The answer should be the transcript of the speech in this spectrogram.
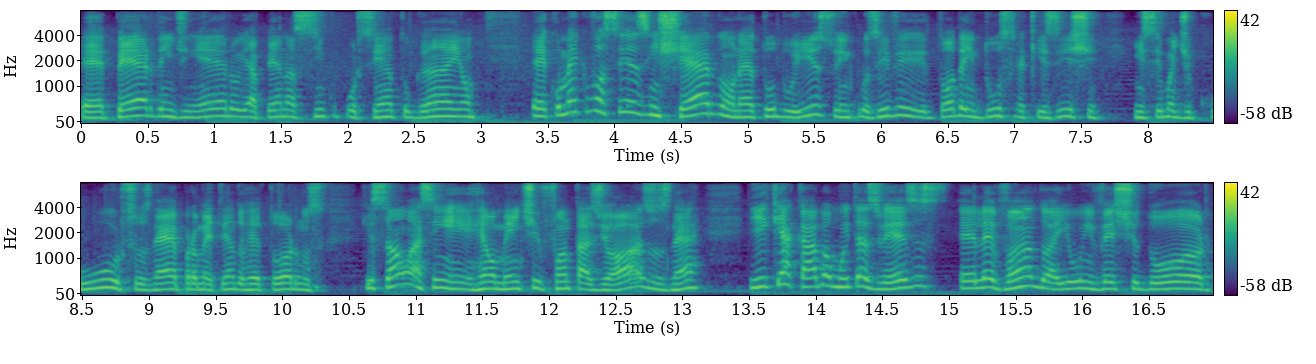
é, perdem dinheiro e apenas 5% ganham. É, como é que vocês enxergam né, tudo isso, inclusive toda a indústria que existe em cima de cursos, né, prometendo retornos que são assim realmente fantasiosos, né, e que acaba muitas vezes é, levando aí o investidor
